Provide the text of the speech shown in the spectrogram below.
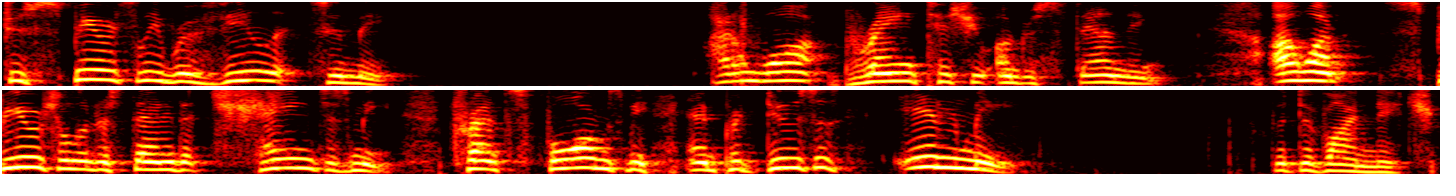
to spiritually reveal it to me. I don't want brain tissue understanding. I want spiritual understanding that changes me, transforms me, and produces in me the divine nature.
